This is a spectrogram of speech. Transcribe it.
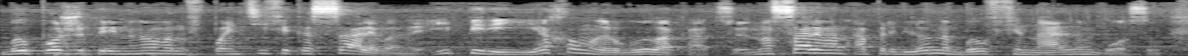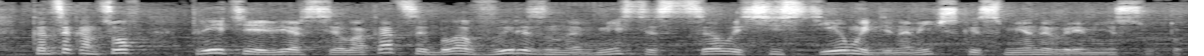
был позже переименован в Понтифика Салливана и переехал на другую локацию. Но Салливан определенно был финальным боссом. В конце концов, третья версия локации была вырезана вместе с целой системой динамической смены времени суток.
